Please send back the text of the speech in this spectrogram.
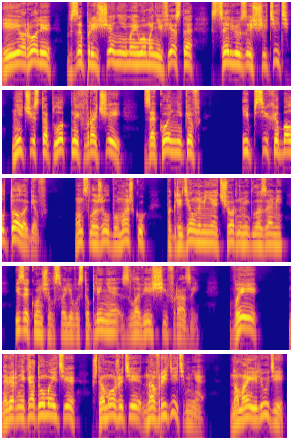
и ее роли в запрещении моего манифеста с целью защитить нечистоплотных врачей, законников и психоболтологов. Он сложил бумажку, поглядел на меня черными глазами и закончил свое выступление зловещей фразой. «Вы Наверняка думаете, что можете навредить мне, но мои люди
